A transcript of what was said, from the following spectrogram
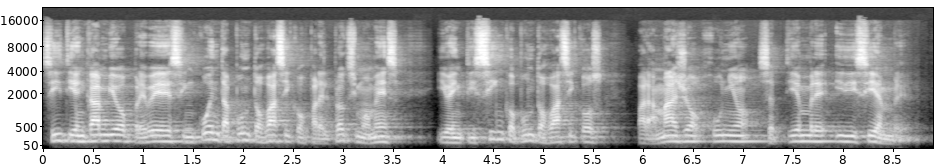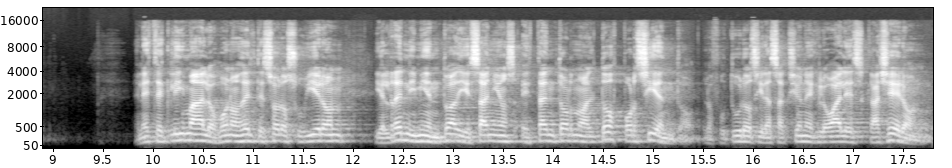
Citi, en cambio, prevé 50 puntos básicos para el próximo mes y 25 puntos básicos para mayo, junio, septiembre y diciembre. En este clima, los bonos del Tesoro subieron y el rendimiento a 10 años está en torno al 2%. Los futuros y las acciones globales cayeron.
